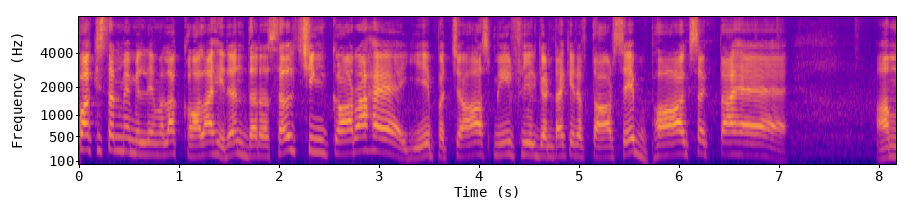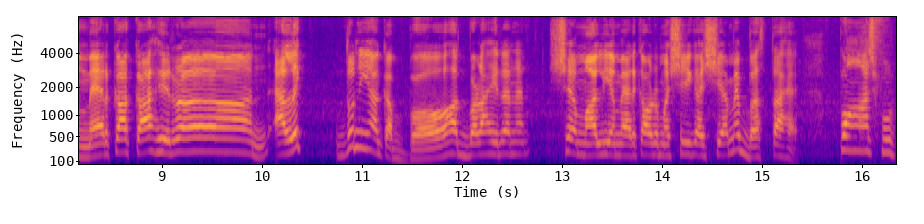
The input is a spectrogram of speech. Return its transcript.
पाकिस्तान में मिलने वाला काला हिरन दरअसल चिंकारा है। ये 50 मील फ़ी घंटा की रफ्तार से भाग सकता है। अमेरिका का हिरन। एलिक दुनिया का बहुत बड़ा हिरन है। शमाली अमेरिका और मशरक एशिया में बसता है। पाँच फुट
